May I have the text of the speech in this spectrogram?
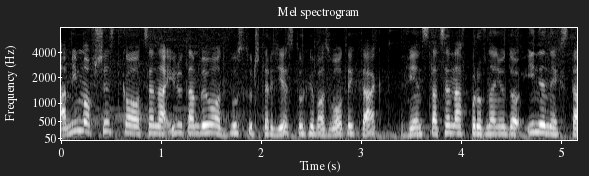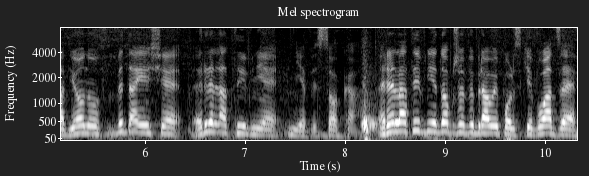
a mimo wszystko cena ilu tam było? 240 chyba złotych, tak? Więc ta cena w porównaniu do innych stadionów wydaje się relatywnie niewysoka. Relatywnie dobrze wybrały polskie władze.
